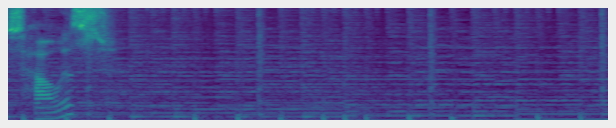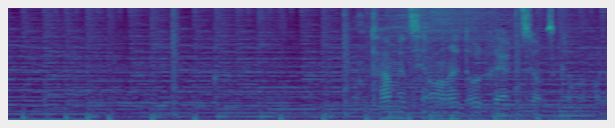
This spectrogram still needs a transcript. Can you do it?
Neues Haus. Und haben jetzt hier auch eine Druckreaktionskammer.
